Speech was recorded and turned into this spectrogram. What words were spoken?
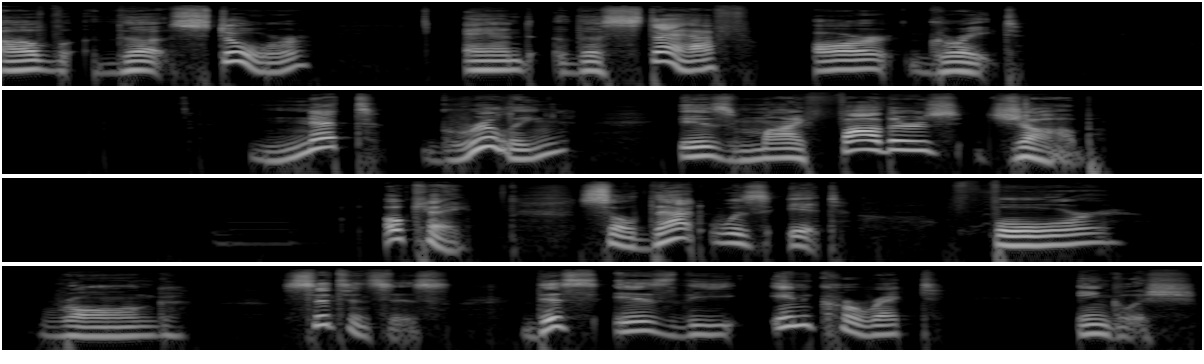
of the store and the staff are great. Net grilling is my father's job. Okay, so that was it. Four wrong sentences. This is the incorrect English.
